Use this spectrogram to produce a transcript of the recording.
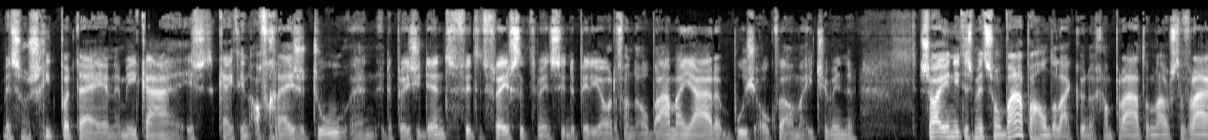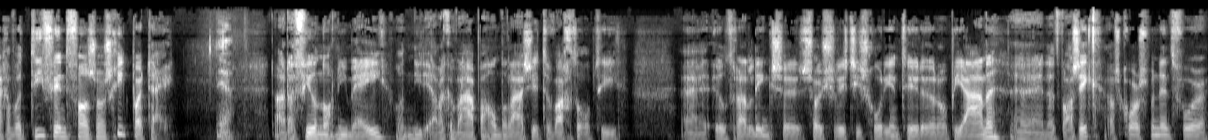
Met zo'n schietpartij in Amerika is, kijkt in afgrijzen toe. En de president vindt het vreselijk, tenminste in de periode van de Obama-jaren. Bush ook wel, maar ietsje minder. Zou je niet eens met zo'n wapenhandelaar kunnen gaan praten om nou eens te vragen wat die vindt van zo'n schietpartij? Ja. Nou, dat viel nog niet mee, want niet elke wapenhandelaar zit te wachten op die uh, ultralinkse, socialistisch georiënteerde Europeanen. Uh, en dat was ik als correspondent voor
